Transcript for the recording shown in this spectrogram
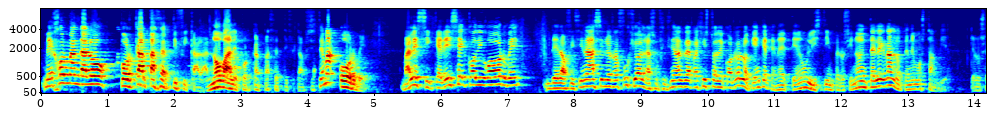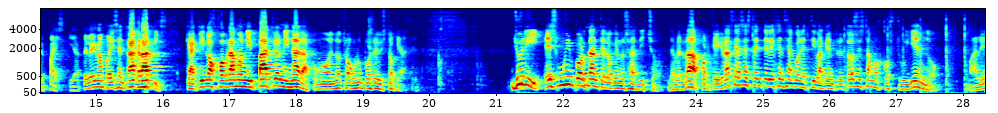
mejor mándalo por carta certificada. No vale por carta certificada. Sistema Orbe. ¿Vale? Si queréis el código Orbe de la oficina de asilo y refugio, en las oficinas de registro de correos lo tienen que tener, tienen un listín, pero si no en Telegram lo tenemos también, que lo sepáis. Y a Telegram podéis entrar gratis, que aquí no os cobramos ni Patreon ni nada, como en otros grupos he visto que hacen. Yuri, es muy importante lo que nos has dicho, de verdad, porque gracias a esta inteligencia colectiva que entre todos estamos construyendo, ¿vale?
